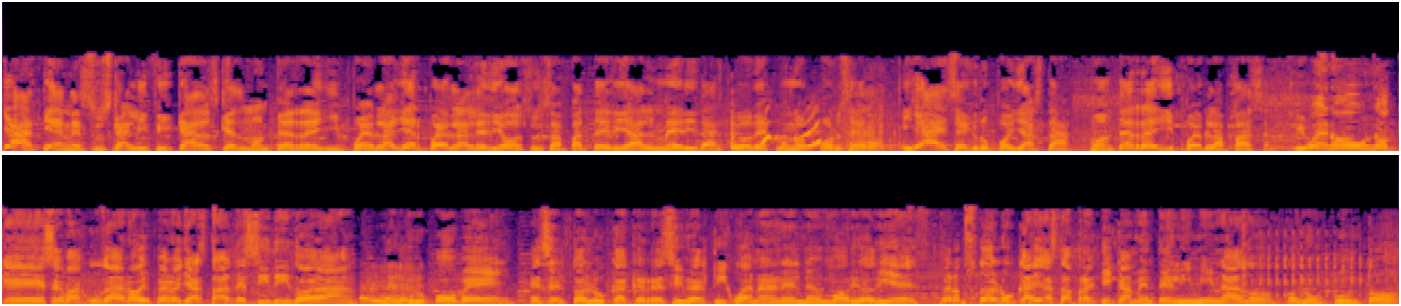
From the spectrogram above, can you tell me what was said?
ya tiene sus calificados, que es Monterrey y Puebla. Ayer Puebla le dio su zapatería al Mérida, lo dejó uno por cero. Y ya ese grupo ya está. Monterrey y Puebla pasan. Y bueno, uno que se va a jugar hoy, pero ya está decidido. En el grupo B es el Toluca que recibe al Tijuana en el Memorio 10. Pero pues Toluca ya está prácticamente eliminado con un punto.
